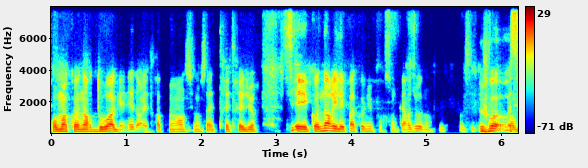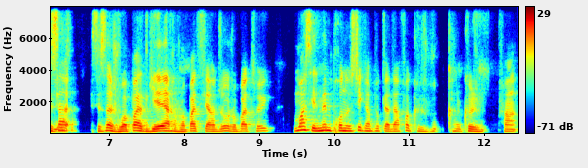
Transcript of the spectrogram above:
pour moi, Connor doit gagner dans les trois premiers rounds, sinon ça va être très très dur. Et Connor, il n'est pas connu pour son cardio plus. Je vois, c'est ça, c'est ça. Je vois pas de guerre, je vois pas de cardio, je vois pas de truc. Moi, c'est le même pronostic un peu que la dernière fois que je, que enfin,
